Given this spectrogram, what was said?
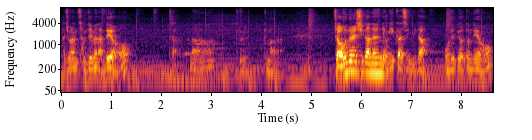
하지만 잠들면 안 돼요. 자, 하나, 둘, 그만. 자, 오늘 시간은 여기까지입니다. 오늘 배웠던 내용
